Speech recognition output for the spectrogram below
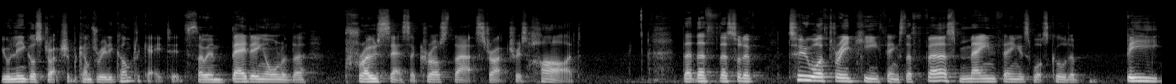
your legal structure becomes really complicated. So embedding all of the process across that structure is hard. The, the, the sort of two or three key things. The first main thing is what's called a B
